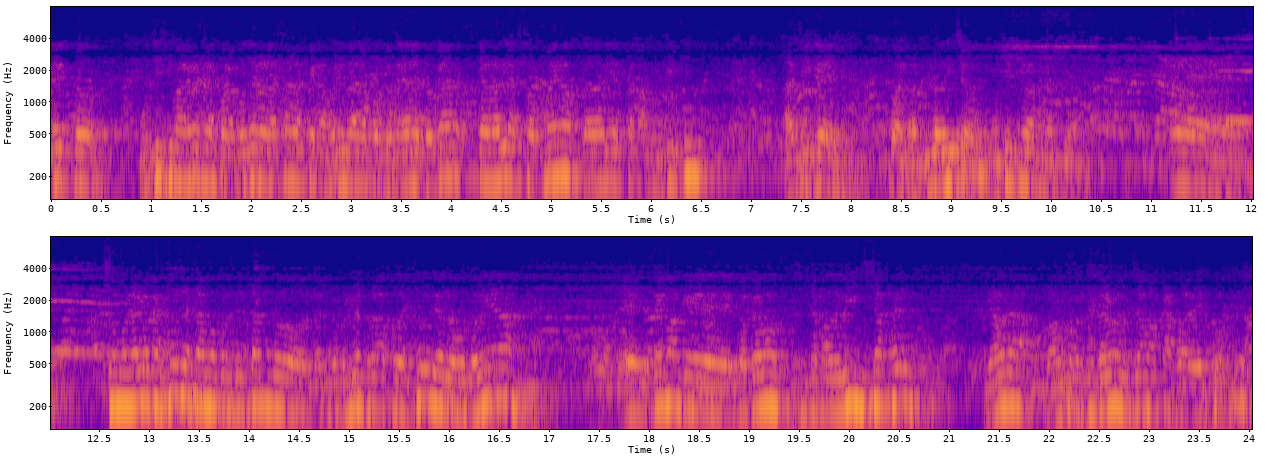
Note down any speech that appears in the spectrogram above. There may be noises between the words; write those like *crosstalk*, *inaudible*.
directo, muchísimas gracias por apoyar a las salas que nos brindan la oportunidad de tocar. Cada día son menos, cada día está más difícil. Así que, bueno, lo dicho, muchísimas gracias. Eh, somos la loca tuya, estamos presentando nuestro primer trabajo de estudio, Lobotomía. El tema que tocamos se llama The Bean Shuffle y ahora vamos a presentar uno que se llama Caja de Escopio.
